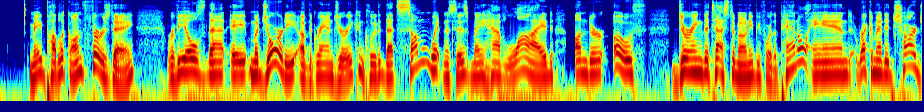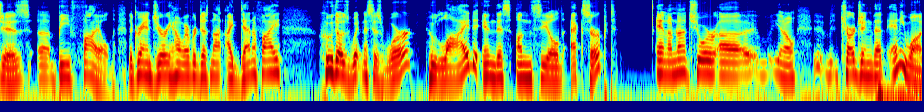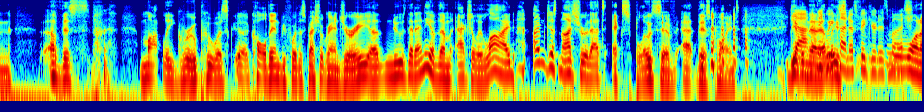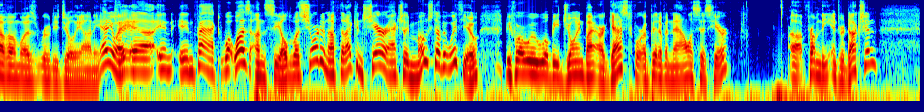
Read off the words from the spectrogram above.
made public on Thursday reveals that a majority of the grand jury concluded that some witnesses may have lied under oath during the testimony before the panel and recommended charges uh, be filed. The grand jury, however, does not identify who those witnesses were who lied in this unsealed excerpt. And I'm not sure, uh, you know, charging that anyone of this motley group who was uh, called in before the special grand jury uh, news that any of them actually lied. I'm just not sure that's explosive at this point. given yeah, that I think at we least kind of figured as much. one of them was Rudy Giuliani. Anyway, uh, in in fact, what was unsealed was short enough that I can share actually most of it with you before we will be joined by our guest for a bit of analysis here. Uh, from the introduction,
